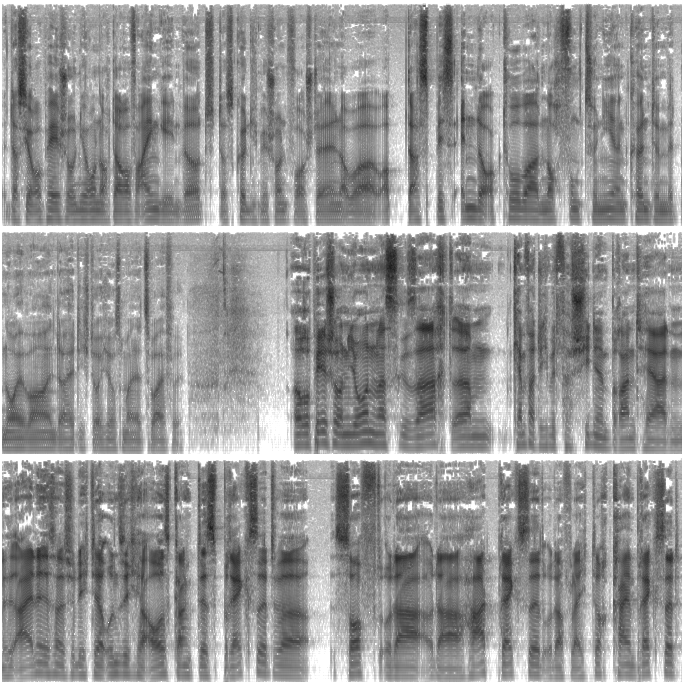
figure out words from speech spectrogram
dass die Europäische Union auch darauf eingehen wird. Das könnte ich mir schon vorstellen. Aber ob das bis Ende Oktober noch funktionieren könnte mit Neuwahlen, da hätte ich durchaus meine Zweifel. Europäische Union, hast gesagt, ähm, kämpft natürlich mit verschiedenen Brandherden. Eine ist natürlich der unsichere Ausgang des Brexit, Soft oder, oder Hard Brexit oder vielleicht doch kein Brexit.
